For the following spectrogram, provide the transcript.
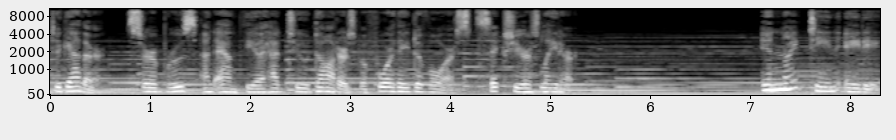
together, Sir Bruce and Anthea had two daughters before they divorced six years later. In 1980,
